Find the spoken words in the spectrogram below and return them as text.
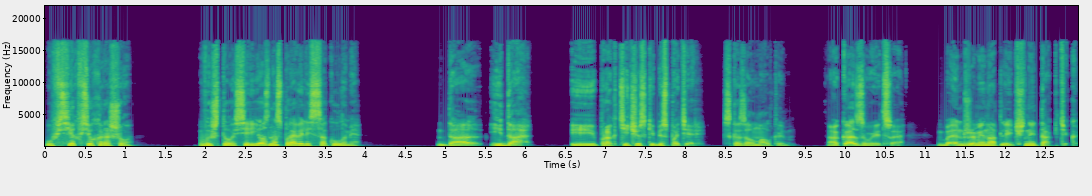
«У всех все хорошо. Вы что, серьезно справились с акулами?» «Да и да. И практически без потерь», — сказал Малкольм. «Оказывается, Бенджамин — отличный тактик.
